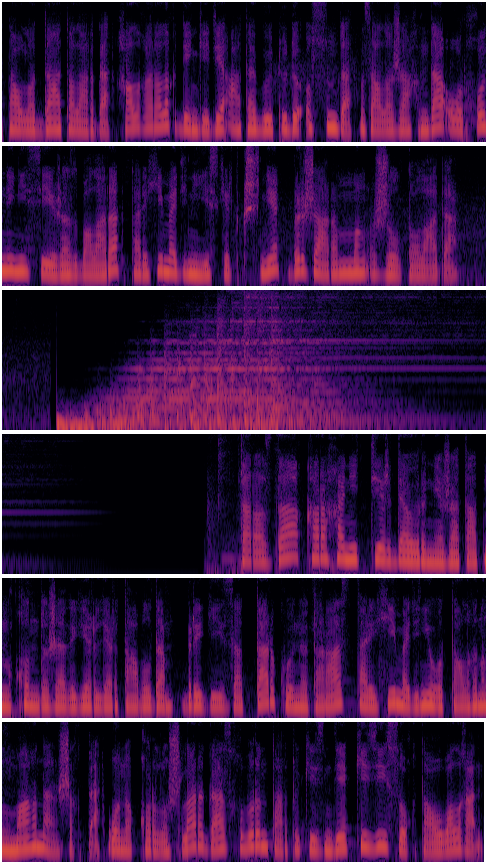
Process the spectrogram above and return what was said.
атаулы даталарды халықаралық деңгейде атап өтуді ұсынды. Мысалы жақында орхон енисей жазбалары тарихи мәдени ескерткішіне бір жарым мың жыл толады. Таразда қараханиттер дәуіріне жататын құнды жәдігерлер табылды. Бірегей заттар көне тараз тарихи мәдени орталығының маңынан шықты. Оны құрылысшылар газ құбырын тарту кезінде кездейсоқ тауып алған.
